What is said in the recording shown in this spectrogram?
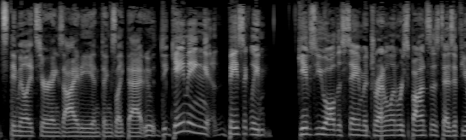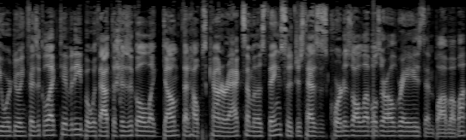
stimulates your anxiety and things like that. The gaming basically gives you all the same adrenaline responses as if you were doing physical activity, but without the physical like dump that helps counteract some of those things. So it just has this cortisol levels are all raised and blah blah blah.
